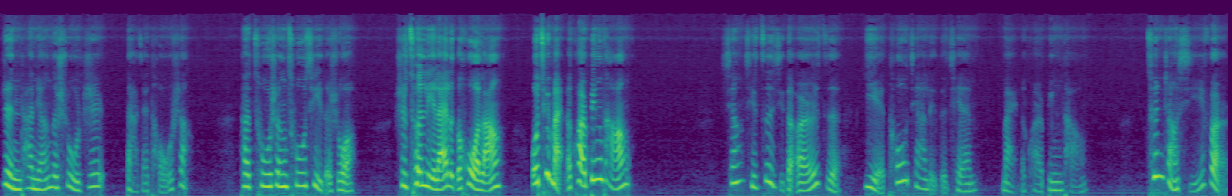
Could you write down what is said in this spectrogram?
任他娘的树枝打在头上，他粗声粗气地说：“是村里来了个货郎，我去买了块冰糖。”想起自己的儿子。也偷家里的钱买了块冰糖，村长媳妇儿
